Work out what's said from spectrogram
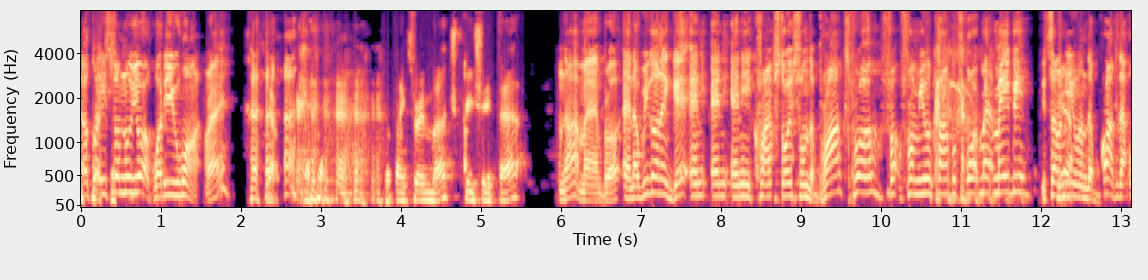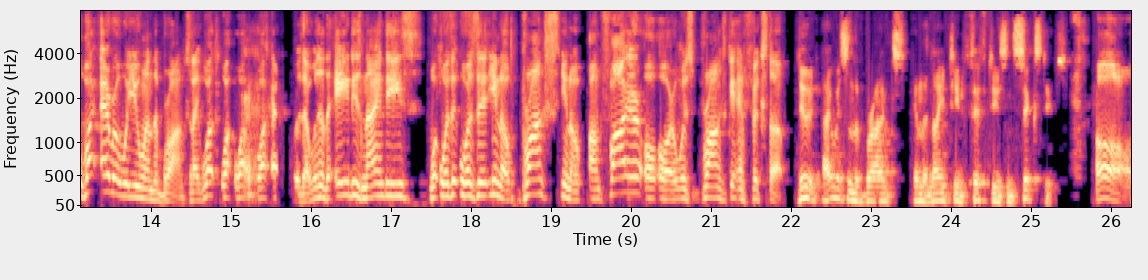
Okay, he's from New York. What do you want, right? well, thanks very much. Appreciate that. Nah, man, bro. And are we gonna get any any, any crime stories from the Bronx, bro? From, from you in comic book format, maybe? You're telling yeah. me you in the Bronx. Now, what era were you in the Bronx? Like, what what what what was that? Was it the 80s, 90s? What was it? Was it you know Bronx, you know, on fire, or or was Bronx getting fixed up? Dude, I was in the Bronx in the 1950s and 60s. Oh,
